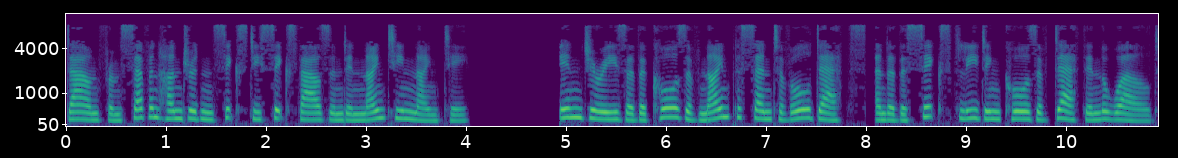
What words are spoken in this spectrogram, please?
down from 766,000 in 1990. Injuries are the cause of 9% of all deaths, and are the sixth leading cause of death in the world.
